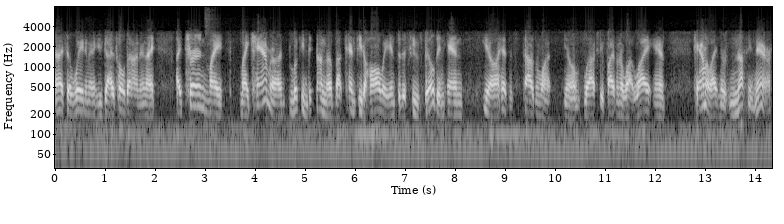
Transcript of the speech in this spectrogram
And I said, "Wait a minute, you guys, hold on." And I, I turned my my camera, looking down about ten feet of hallway into this huge building, and you know, I had this thousand watt, you know, well, actually 500 watt light and camera light, and there was nothing there.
